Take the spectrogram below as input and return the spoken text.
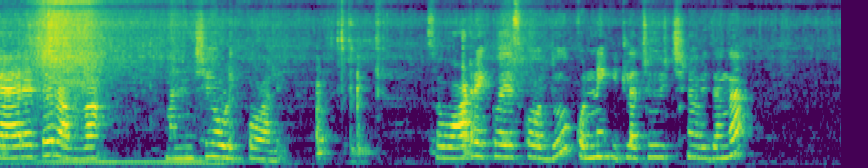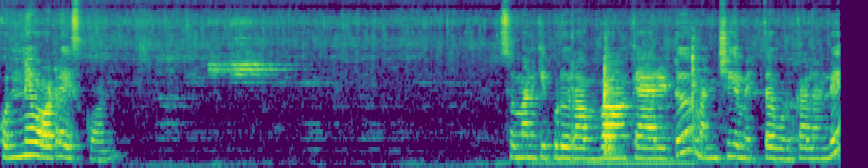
క్యారెట్ రవ్వ మంచిగా ఉడికిపోవాలి. సో వాటర్ ఎక్కువ వేసుకోవద్దు. కొన్ని ఇట్లా చూపించిన విధంగా కొన్ని వాటర్ వేసుకోవాలి. సో మనకి ఇప్పుడు రవ్వ క్యారెట్ మంచిగా మెత్తగా ఉడకాలండి.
